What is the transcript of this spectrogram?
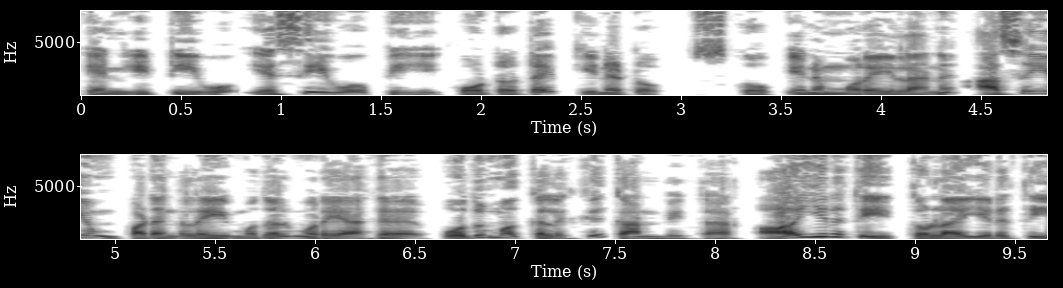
என்இடிஓ எஸ்சிஓபி போட்டோடைப் ஸ்கோப் எனும் முறையிலான அசையும் படங்களை முதல் முறையாக பொதுமக்களுக்கு காண்பித்தார். ஆயிரத்தி தொள்ளாயிரத்தி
